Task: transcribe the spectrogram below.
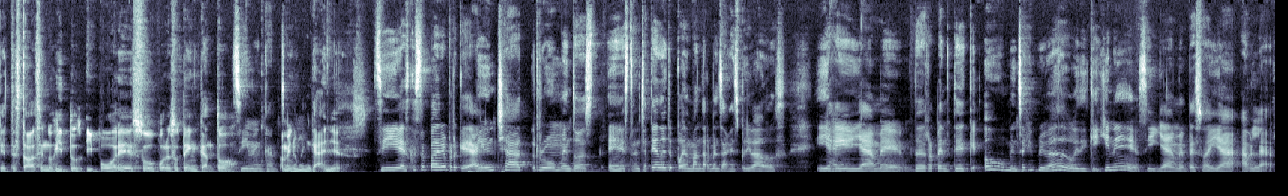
que te estaba haciendo ojitos y por eso, por eso te encantó. Sí, me encantó. A mí no me engañas. Sí, es que está padre porque hay un chat room, entonces eh, están chateando y te pueden mandar mensajes privados. Y ahí ya me, de repente, que, oh, mensaje privado, y dije, ¿quién es? Y ya me empezó ahí a hablar.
